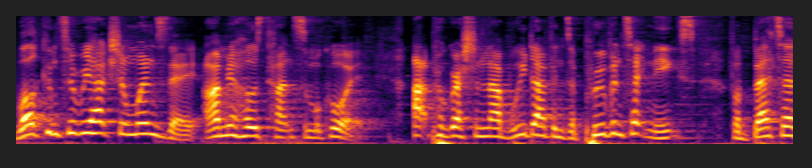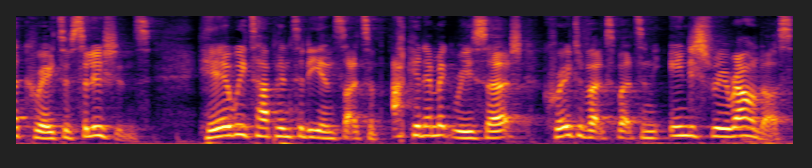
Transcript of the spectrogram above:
Welcome to Reaction Wednesday. I'm your host, Hanson McCoy. At Progression Lab, we dive into proven techniques for better creative solutions. Here we tap into the insights of academic research, creative experts, and the industry around us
